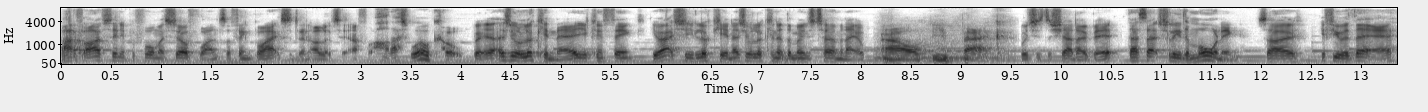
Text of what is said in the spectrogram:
I've, I've seen it before myself once, I think by accident. I looked at it and I thought, oh, that's well cool. But as you're looking there, you can think, you're actually looking, as you're looking at the moon's terminator, I'll be back. which is the shadow bit, that's actually the morning. So if you were there,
